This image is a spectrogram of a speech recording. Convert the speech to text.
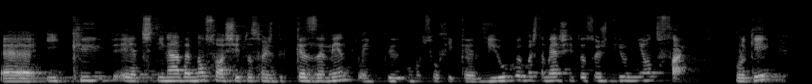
uh, e que é destinada não só às situações de casamento, em que uma pessoa fica viúva, mas também às situações de união de facto. Porquê?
